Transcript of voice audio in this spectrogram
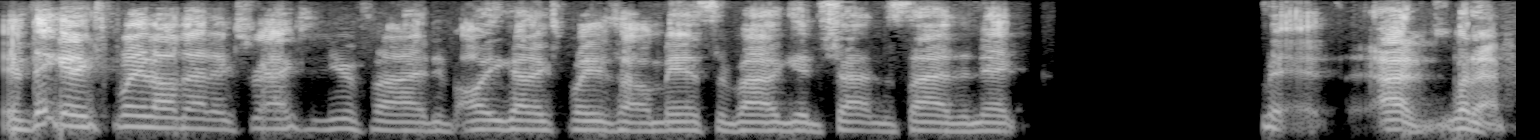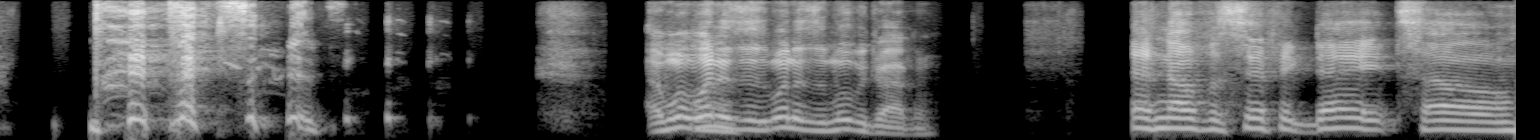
if they can explain all that extraction, you're fine. If all you got to explain is how a man survived getting shot in the side of the neck, man, I, whatever. Uh, and when, when is mm. this? When is this movie dropping? There's no specific date, so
